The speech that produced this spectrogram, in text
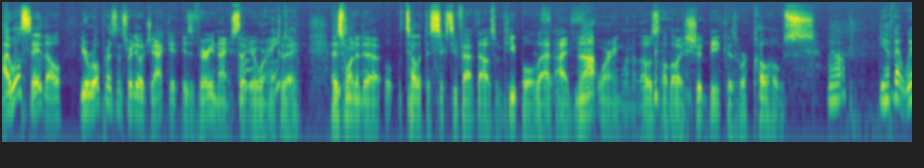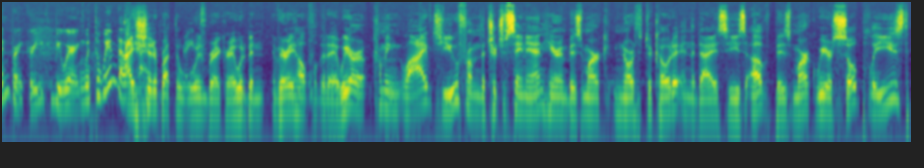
I will say, though, your Real Presence Radio jacket is very nice that Oh, you're wearing today. you. I just wanted to tell it to 65,000 people That's that nice. I'm not wearing one of those, although I should be because we're co hosts. Well, you have that windbreaker you could be wearing with the wind I should have brought the right? windbreaker. It would have been very helpful today. We are coming live to you from the Church of St. Anne here in Bismarck, North Dakota, in the Diocese of Bismarck. We are so pleased.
